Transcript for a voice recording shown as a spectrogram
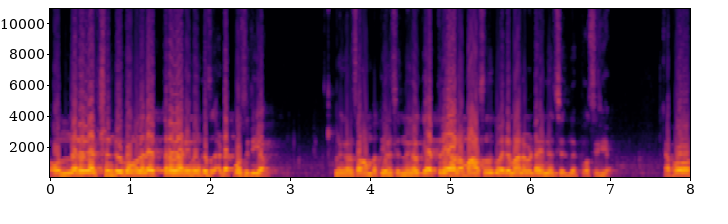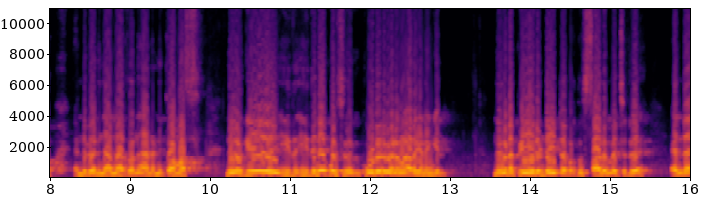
ഒന്നര ലക്ഷം രൂപ മുതൽ എത്ര വേണമെങ്കിൽ നിങ്ങൾക്ക് ഡെപ്പോസിറ്റ് ചെയ്യാം. നിങ്ങളുടെ സാമ്പത്തിക അനുസരിച്ച് നിങ്ങൾക്ക് എത്രയാണോ മാസം നിങ്ങൾക്ക് വരുമാനം ഉണ്ട് അതിനനുസരിച്ച് ഡെപ്പോസിറ്റ് ചെയ്യാം. അപ്പോൾ എന്റെ പേര് ഞാൻ നേരത്തെ പറഞ്ഞ ആന്റണി തോമസ്. നിങ്ങൾക്ക് ഇത് ഇതിനെക്കുറിച്ച് നിങ്ങൾക്ക് കൂടുതൽ വിവരങ്ങൾ അറിയണമെങ്കിൽ നിങ്ങളുടെ പേരും ഡേറ്റ് ഓഫ് ബർത്ത് സ്ഥലം വെച്ചിട്ട് എന്റെ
